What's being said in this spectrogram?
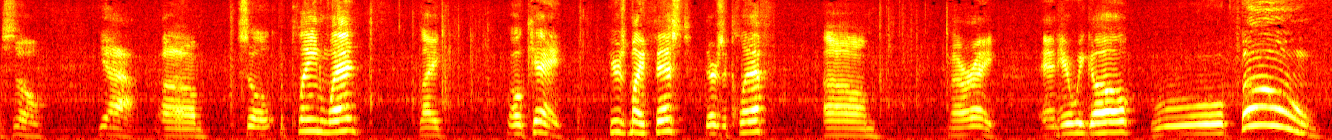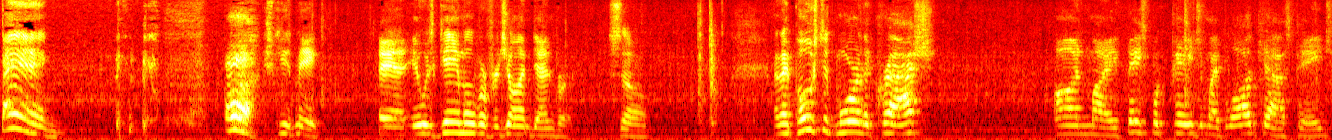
So, yeah. Um, so the plane went like, okay, here's my fist. There's a cliff. Um, all right. And here we go. Ooh, boom! Bang! oh, excuse me. And it was game over for John Denver. So, and I posted more of the crash on my Facebook page and my blogcast page,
